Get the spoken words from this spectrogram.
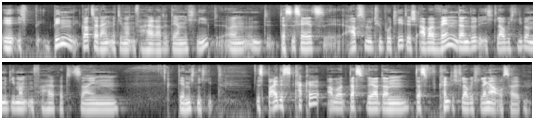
Ich bin Gott sei Dank mit jemandem verheiratet, der mich liebt. Und das ist ja jetzt absolut hypothetisch. Aber wenn, dann würde ich, glaube ich, lieber mit jemandem verheiratet sein, der mich nicht liebt. Ist beides Kacke, aber das wäre dann, das könnte ich, glaube ich, länger aushalten.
